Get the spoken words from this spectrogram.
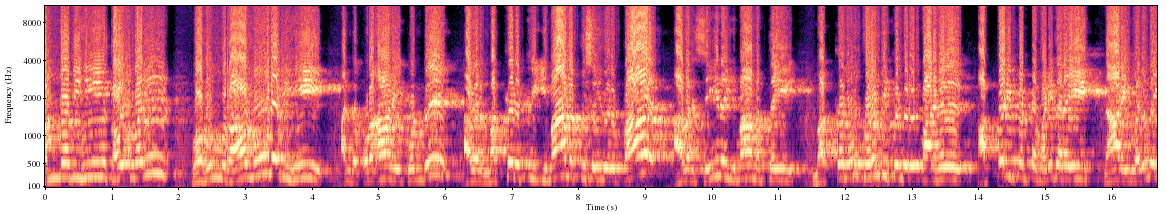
அம்மபிஹி கௌமன் வகும் ராமூன அந்த குரானை கொண்டு அவர் மக்களுக்கு இமாமத்து செய்திருப்பார். அவர் செய்த இமாமத்தை மக்களும் பொருந்திக் கொண்டிருப்பார்கள். அப்படிப்பட்ட மனிதரை நாளை மறுமை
